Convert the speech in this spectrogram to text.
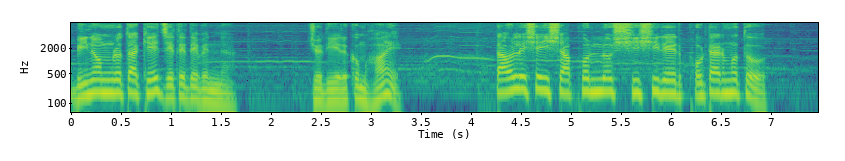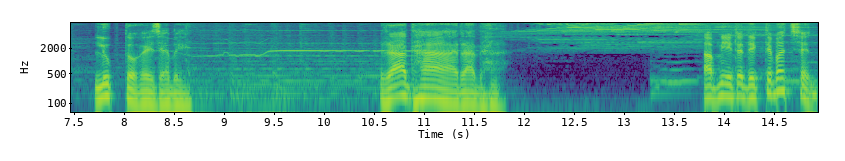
বিনম্রতাকে যেতে দেবেন না। যদি এরকম হয়, তাহলে সেই সাফল্য শিশিরের ফোটার মতো লুপ্ত হয়ে যাবে। রাধা রাধা। আপনি এটা দেখতে পাচ্ছেন?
